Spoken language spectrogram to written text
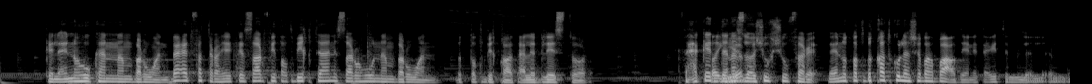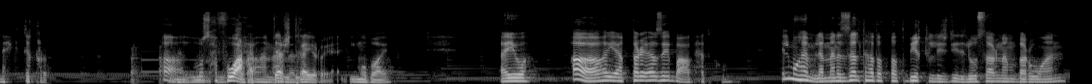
لأنه هو كان number 1 بعد فترة هيك صار في تطبيق ثاني صار هو number 1 بالتطبيقات على Play Store فحكيت بدي طيب. أنزله أشوف شو فرق لأنه التطبيقات كلها شبه بعض يعني تعيت نحكي تقرأ. آه مصحف واحد بتقدرش تغيره يعني. الموبايل. أيوه. آه هي الطريقة زي بعض حتكون المهم لما نزلت هذا التطبيق الجديد اللي هو صار number 1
